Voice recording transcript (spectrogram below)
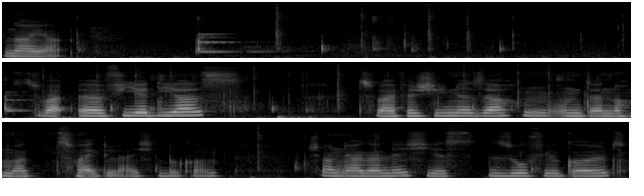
Naja. Zwei, äh, vier Dias zwei verschiedene Sachen und dann nochmal zwei gleiche bekommen. Schon ärgerlich. Hier ist so viel Gold.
